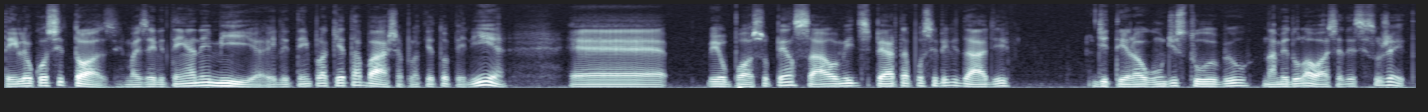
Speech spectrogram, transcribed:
tem leucocitose, mas ele tem anemia, ele tem plaqueta baixa, plaquetopenia, é, eu posso pensar ou me desperta a possibilidade de ter algum distúrbio na medula óssea desse sujeito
